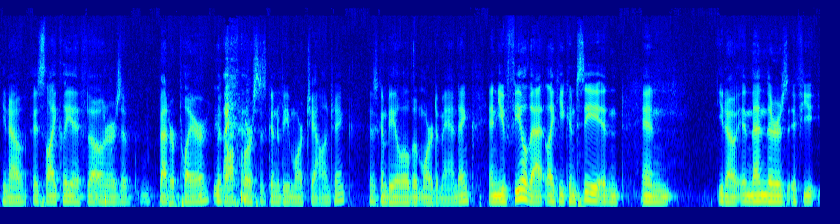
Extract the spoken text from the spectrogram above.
You know it's likely if the owner is a better player the golf course is going to be more challenging it's going to be a little bit more demanding. And you feel that like you can see and and you know and then there's if you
